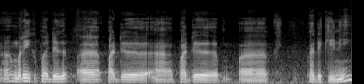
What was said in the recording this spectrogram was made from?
uh, mereka pada uh, pada uh, pada uh, pada kini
